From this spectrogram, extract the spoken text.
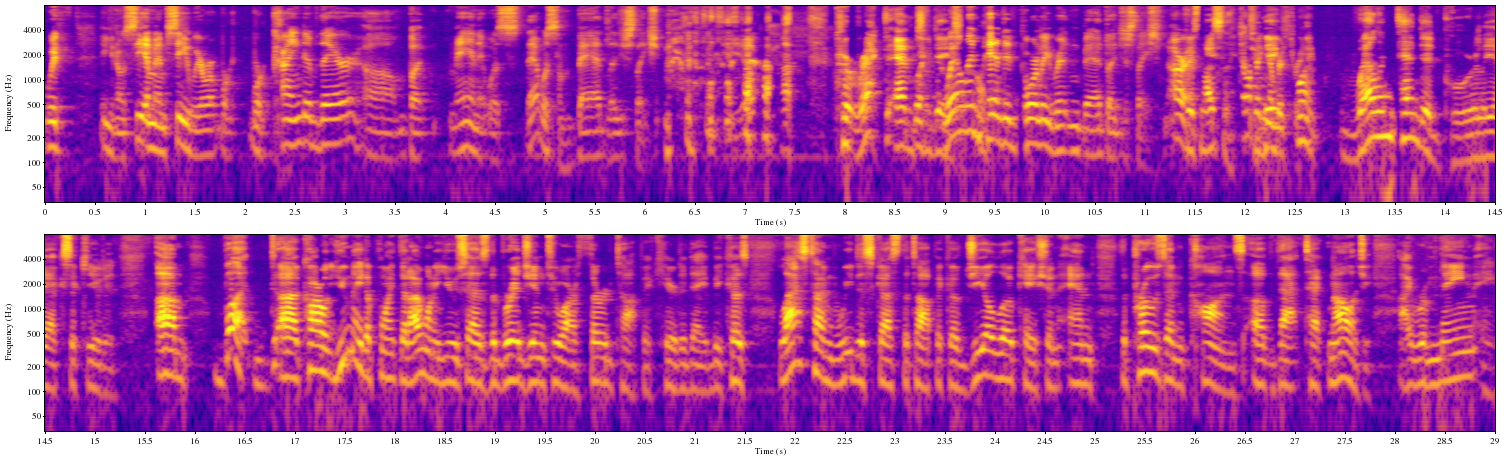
with, you know, CMMC, we were, we're, we're kind of there, um, but man, it was, that was some bad legislation. yep. Correct. And well intended, poorly written, bad legislation. All right. Precisely. Topic number three. Point, well intended, poorly executed. Um, but uh, Karl, you made a point that I want to use as the bridge into our third topic here today, because last time we discussed the topic of geolocation and the pros and cons of that technology. I remain a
